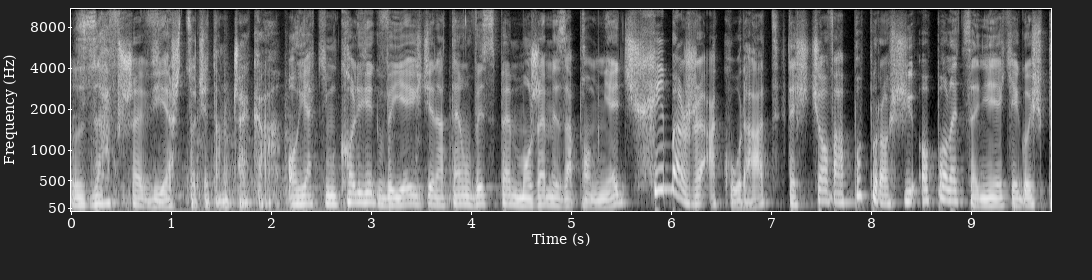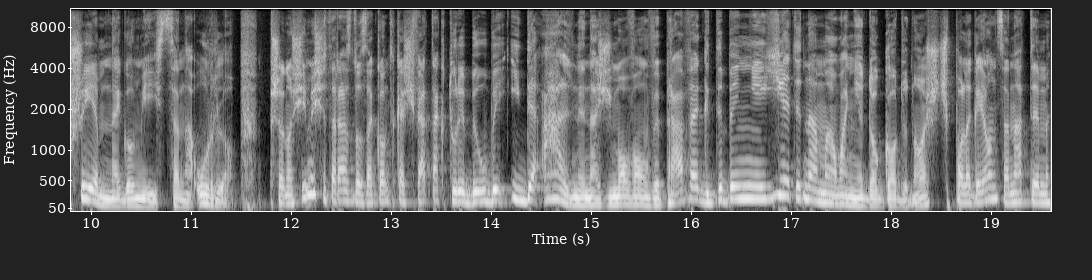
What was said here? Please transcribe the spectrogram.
Zawsze wiesz, co cię tam czeka. O jakimkolwiek wyjeździe na tę wyspę możemy zapomnieć, chyba że akurat teściowa poprosi o polecenie jakiegoś przyjemnego miejsca na urlop. Przenosimy się teraz do zakątka świata, który byłby idealny na zimową wyprawę, gdyby nie jedna mała niedogodność polegająca na tym,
